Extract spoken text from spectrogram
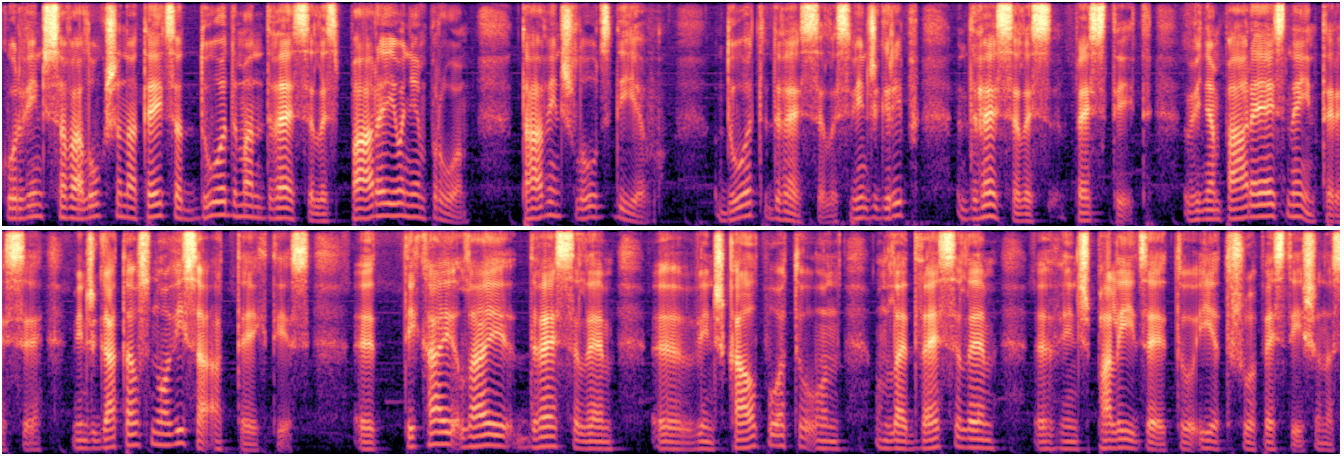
kur viņš savā lūkšanā teica, dod man dvēseles, pārējo ņem prom. Tā viņš lūdz Dievu. Dot dvēseles, viņš grib dvēseles pestīt, viņam pārējais neinteresē, viņš gatavs no visā atteikties, e, tikai lai dvēselēm Eh, viņš kalpotu un, un lai dvēselēm eh, viņš palīdzētu iet šo pestīšanas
